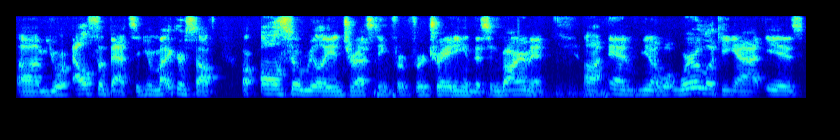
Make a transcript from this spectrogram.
um, your Alphabets, and your Microsoft are also really interesting for, for trading in this environment. Uh, and you know what we're looking at is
